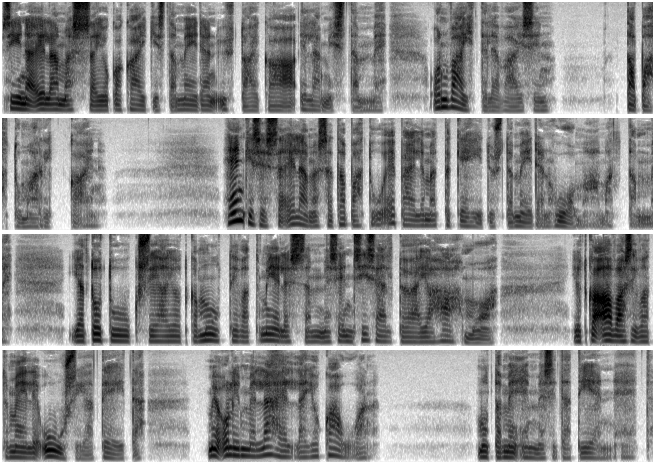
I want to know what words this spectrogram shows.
siinä elämässä, joka kaikista meidän yhtaikaa elämistämme on vaihtelevaisin, tapahtumarikkain. Henkisessä elämässä tapahtuu epäilemättä kehitystä meidän huomaamattamme ja totuuksia, jotka muuttivat mielessämme sen sisältöä ja hahmoa, jotka avasivat meille uusia teitä. Me olimme lähellä jo kauan, mutta me emme sitä tienneet.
